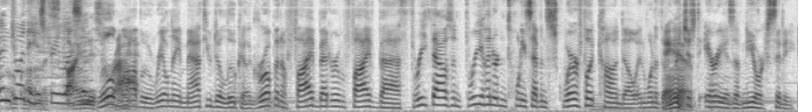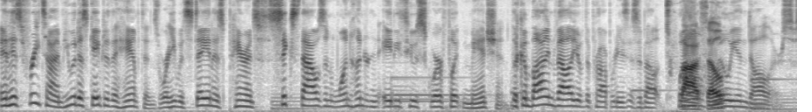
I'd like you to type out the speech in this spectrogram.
and enjoy the on, history lesson. Lil rat. Mabu, real name Matthew DeLuca, grew up in a five bedroom, five bath, 3,327 square foot condo in one of the Damn. richest areas of New York City. In his free time, he would escape to the Hamptons, where he would stay in his parents' 6,182 square foot mansion. The combined value of the properties is about By 12 itself? million dollars.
